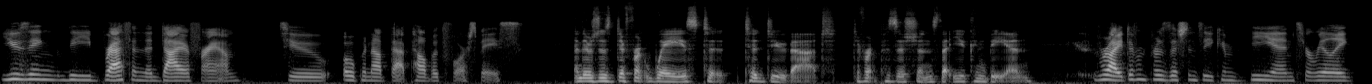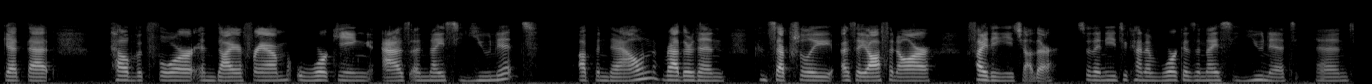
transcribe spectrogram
using the breath and the diaphragm to open up that pelvic floor space. And there's just different ways to to do that, different positions that you can be in. Right, different positions that you can be in to really get that pelvic floor and diaphragm working as a nice unit up and down rather than conceptually, as they often are, fighting each other. So they need to kind of work as a nice unit and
